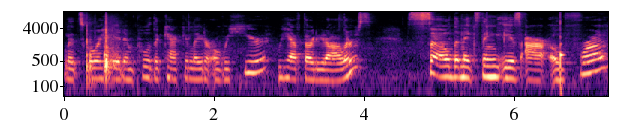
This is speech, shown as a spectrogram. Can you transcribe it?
let's go ahead and pull the calculator over here. We have $30 so the next thing is our Ofra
